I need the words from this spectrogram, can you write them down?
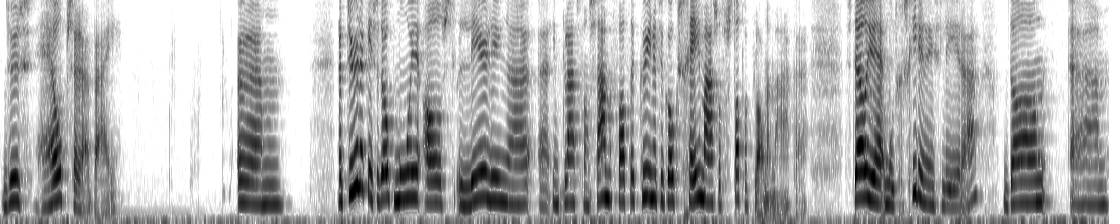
Dus help ze daarbij. Um, natuurlijk is het ook mooi als leerlingen uh, in plaats van samenvatten, kun je natuurlijk ook schema's of stappenplannen maken. Stel je moet geschiedenis leren, dan um,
